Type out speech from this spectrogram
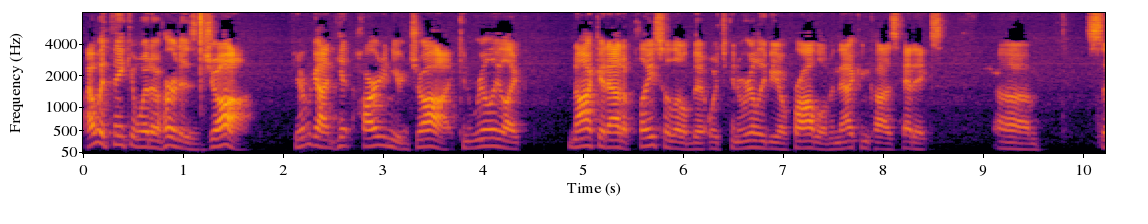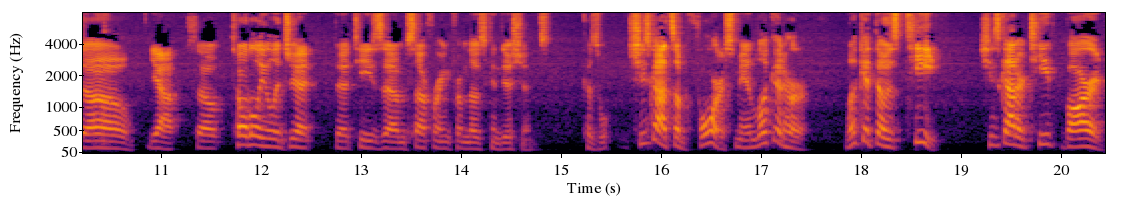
I would think it would have hurt his jaw. If you ever got hit hard in your jaw, it can really like knock it out of place a little bit, which can really be a problem, and that can cause headaches. Um, so yeah, so totally legit that he's um, suffering from those conditions because she's got some force, man. Look at her. Look at those teeth. She's got her teeth bared.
